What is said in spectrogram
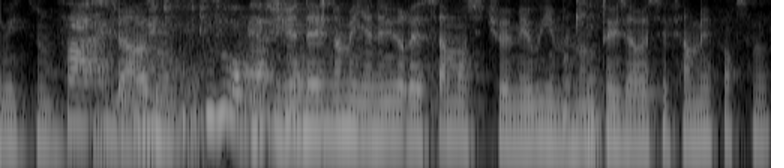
oui. Enfin, on les trouve toujours, bien sûr. a- non, mais il y en a eu récemment, si tu veux. Mais oui, maintenant que Toys R Us est fermé, forcément.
